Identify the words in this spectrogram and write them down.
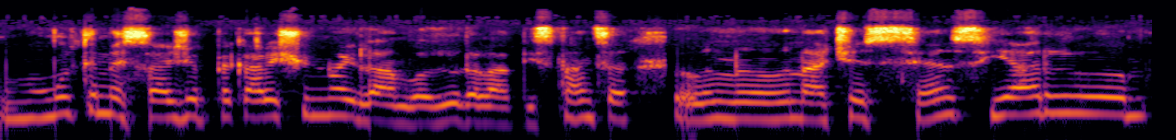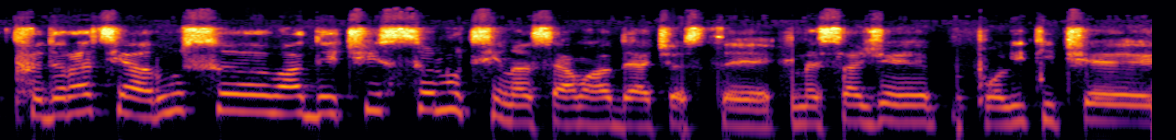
multe mesaje pe care și noi le-am văzut de la distanță în, în acest sens, iar uh, Federația Rusă a decis să nu țină seama de aceste mesaje politice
